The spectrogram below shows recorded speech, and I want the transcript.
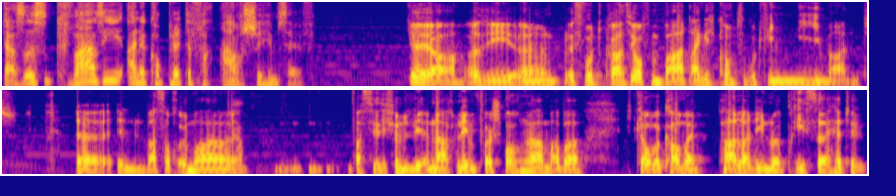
das ist quasi eine komplette Verarsche himself. Ja, ja, also die, äh, es wird quasi offenbart, eigentlich kommt so gut wie niemand äh, in was auch immer, ja. was sie sich für ein Nachleben versprochen haben, aber ich glaube, kaum ein Paladin oder Priester hätte,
